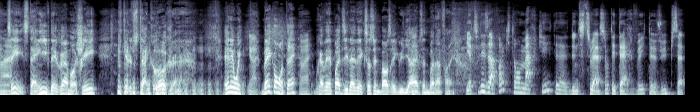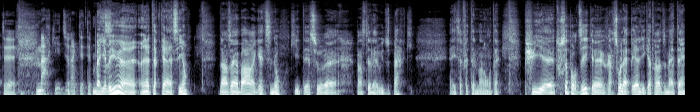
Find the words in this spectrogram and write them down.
Ouais. tu sais, si t'arrives déjà à mocher, puis que là, tu t'accroches. euh... Anyway, Ouais. bien content. Ouais. Vous n'avez pas à dealer avec ça, c'est une base régulière, puis c'est une bonne affaire. Y a-tu des affaires qui t'ont marqué d'une situation, t'es arrivé, t'as vu, puis ça t'a marqué durant que t'étais Ben, il y avait petit? eu un- une altercation dans un bar à Gatineau qui était sur, euh, je pense que c'était la rue du Parc. Ça fait tellement longtemps. Puis euh, tout ça pour dire que je reçois l'appel, il est 4 heures du matin,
